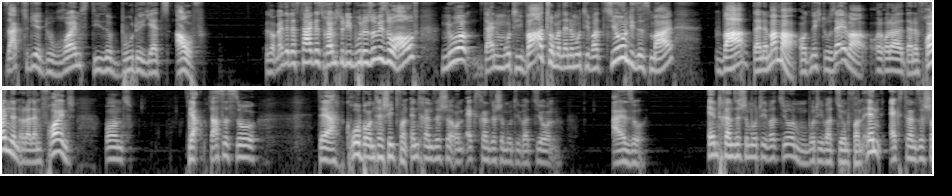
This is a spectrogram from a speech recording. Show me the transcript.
sagt zu dir, du räumst diese Bude jetzt auf. Also am Ende des Tages räumst du die Bude sowieso auf, nur dein Motivator und deine Motivation dieses Mal war deine Mama und nicht du selber oder deine Freundin oder dein Freund. Und ja, das ist so der grobe Unterschied von intrinsischer und extrinsischer Motivation. Also, intrinsische Motivation, Motivation von innen, extrinsische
